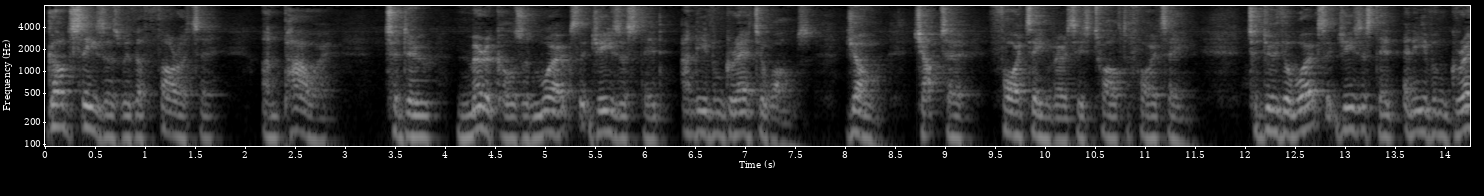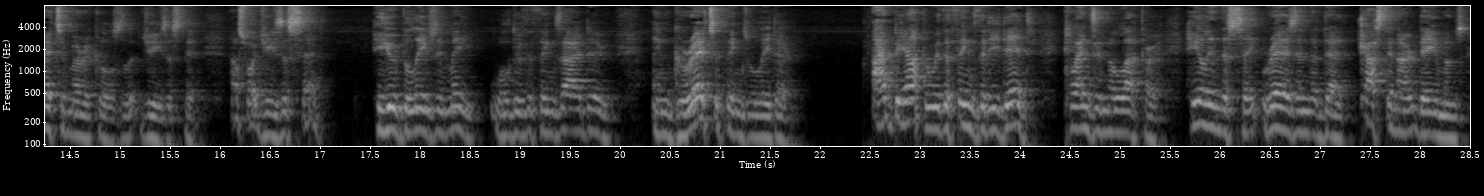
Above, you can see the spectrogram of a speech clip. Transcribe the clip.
God sees us with authority and power to do miracles and works that Jesus did and even greater ones. John chapter 14, verses 12 to 14. To do the works that Jesus did and even greater miracles that Jesus did. That's what Jesus said. He who believes in me will do the things I do, and greater things will he do. I'd be happy with the things that he did cleansing the leper, healing the sick, raising the dead, casting out demons,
